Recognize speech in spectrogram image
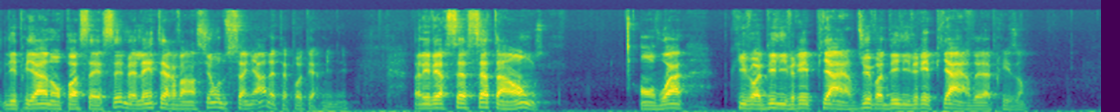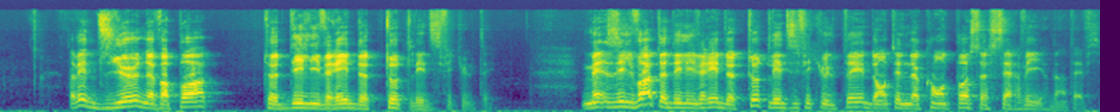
les prières n'ont pas cessé, mais l'intervention du Seigneur n'était pas terminée. Dans les versets 7 à 11, on voit qu'il va délivrer Pierre. Dieu va délivrer Pierre de la prison. Vous savez, Dieu ne va pas te délivrer de toutes les difficultés mais il va te délivrer de toutes les difficultés dont il ne compte pas se servir dans ta vie.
